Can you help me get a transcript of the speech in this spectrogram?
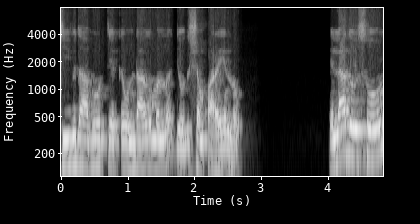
ജീവിതാഭൂർത്തിയൊക്കെ ഉണ്ടാകുമെന്ന് ജ്യോതിഷം പറയുന്നു. എല്ലാ ദിവസവും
